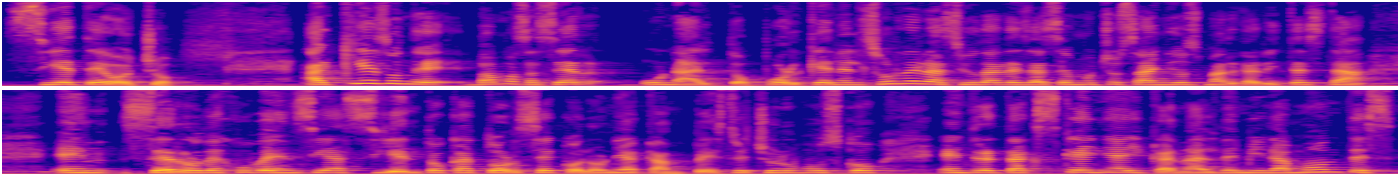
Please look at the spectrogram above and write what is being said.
78. Aquí es donde vamos a hacer un alto, porque en el sur de la ciudad desde hace muchos años Margarita está en Cerro de Juvencia 114, Colonia Campestre Churubusco, entre Taxqueña y Canal de Miramontes.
